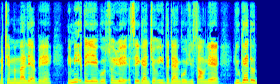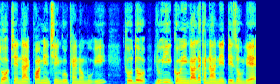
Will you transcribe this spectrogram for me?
မထင်မမှတ်လျက်ပင်မိမိအတရေကိုစွန့်၍အစေခံကြုံ၏တဒံကိုယူဆောင်လျက်လူကဲ့သို့သောအဖြစ်၌ဖွားမြင်ခြင်းကိုခံတော်မူ၏ ထို့သောလူဤဂုံရင်ကလက္ခဏာနှင့်ပြည့်စုံလျက်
